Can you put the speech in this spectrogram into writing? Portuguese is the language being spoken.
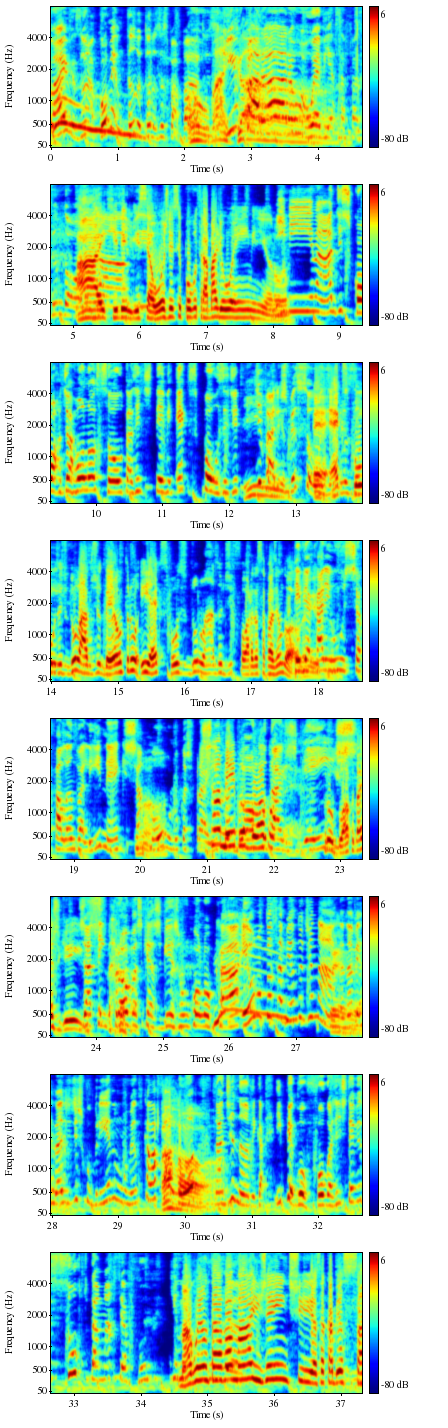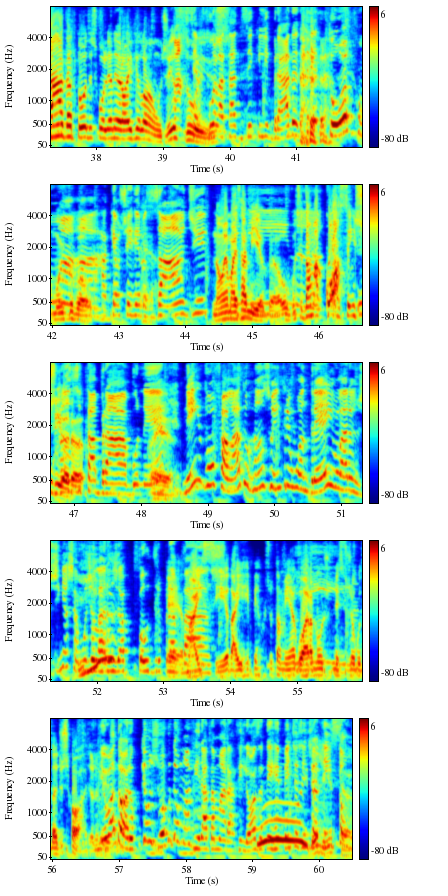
uma live zona comentando todos os babados Oh que God. pararam a web essa fazendona. Ai, que delícia. Hoje esse povo trabalhou, hein, menino? Menina, a discórdia rolou solta. A gente teve exposed de Ih, várias pessoas. É, inclusive. exposed do lado de dentro e exposed do lado de fora dessa fazendona. Teve a mesmo. Cariúcha falando ali, né? Que chamou Ah. o Lucas pra ir Chamei pro pro bloco, bloco, das é, gays. Pro bloco das gays. Já tem provas que as gays vão colocar. Eu não tô sabendo de nada. É. Na verdade, descobri no momento que ela falou Aham. na dinâmica. E pegou fogo. A gente teve surto da Márcia Fu. Que Não loucura. aguentava mais, gente. Essa cabeçada toda escolhendo herói e vilão. Jesus. Márcia Fu, ela tá desequilibrada, tretou com a, a Raquel Scheherazade. Não é mais amiga. Eu vou te dar uma coça em O ranço cheira. tá brabo, né? É. Nem vou falar do ranço entre o André e o Laranjinha. Chamou de laranja podre pra É, baixo. mais cedo. Aí repercutiu também agora no- Ih. nesse jogo da Discord. Eu mesmo? adoro, porque o jogo deu uma virada maravilhosa. De repente a gente já delícia. tem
